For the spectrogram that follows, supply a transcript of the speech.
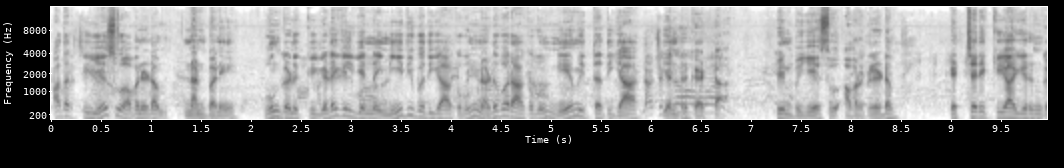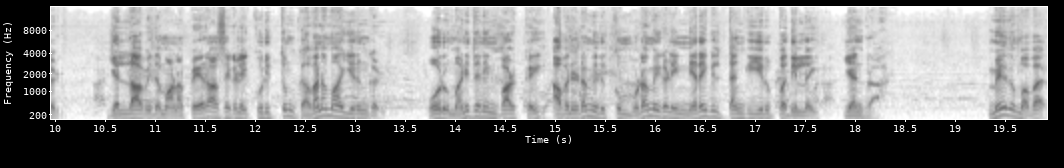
அதற்கு இயேசு அவனிடம் நண்பனே உங்களுக்கு இடையில் என்னை நீதிபதியாகவும் நடுவராகவும் நியமித்தது யார்? என்று கேட்டார். பின்பு இயேசு அவர்களிடம் எச்சரிக்கையாயிருங்கள். எல்லா விதமான பேராசைகளை குறித்தும் கவனமாயிருங்கள். ஒரு மனிதனின் வாழ்க்கை அவனிடம் இருக்கும் உடைமைகளின் நிறைவில் தங்கியிருப்பதில்லை என்றார். மேலும் அவர்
